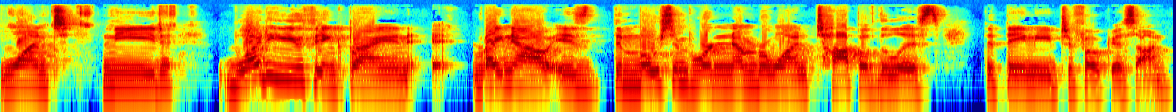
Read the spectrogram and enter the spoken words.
want, need. What do you think, Brian, right now is the most important number one top of the list that they need to focus on?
